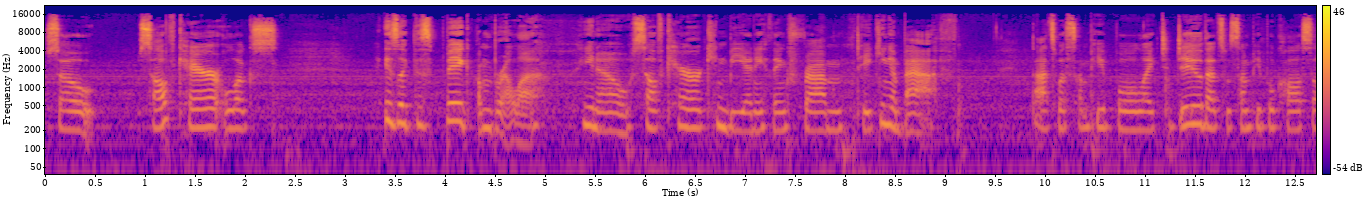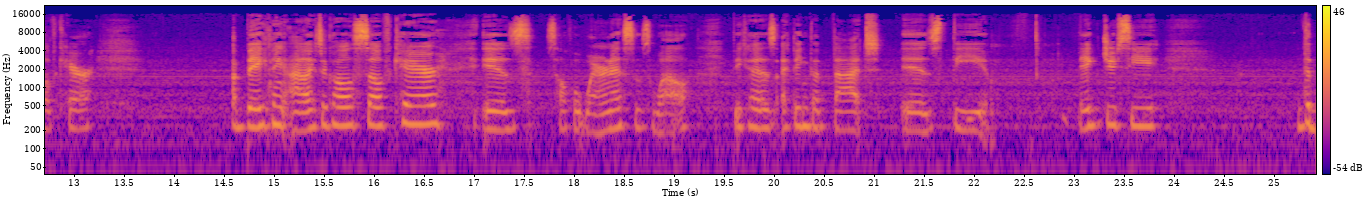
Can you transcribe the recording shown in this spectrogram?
So, self care looks is like this big umbrella. You know, self care can be anything from taking a bath. That's what some people like to do, that's what some people call self care. A big thing I like to call self care is self awareness as well, because I think that that is the big, juicy, the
